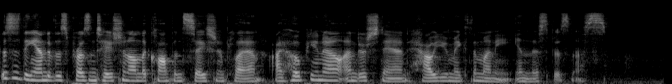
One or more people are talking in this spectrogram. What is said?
This is the end of this presentation on the compensation plan. I hope you now understand how you make the money in this business.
